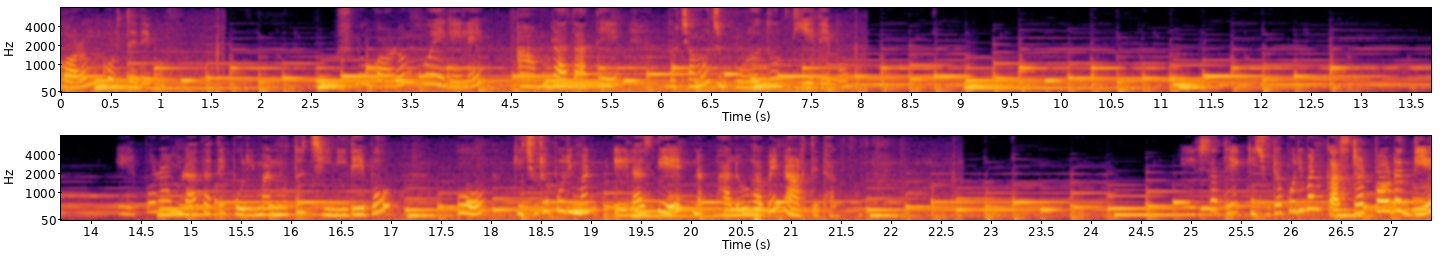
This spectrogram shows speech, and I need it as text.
গরম করতে দেব। উষ্ণ গরম হয়ে গেলে আমরা তাতে দু চামচ গুঁড়ো দুধ দিয়ে দেবো। এরপর আমরা তাতে পরিমাণ মতো চিনি দেব ও কিছুটা পরিমাণ এলাচ দিয়ে ভালোভাবে নাড়তে থাকব। এর সাথে কিছুটা পরিমাণ কাস্টার্ড পাউডার দিয়ে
